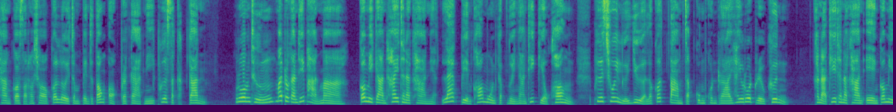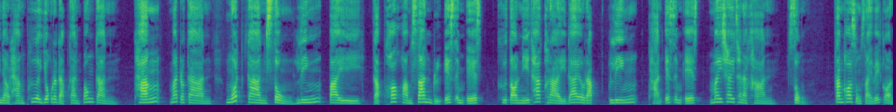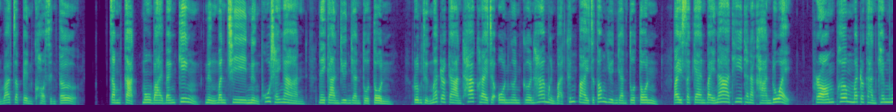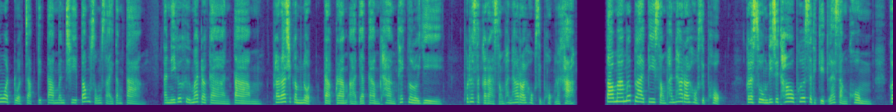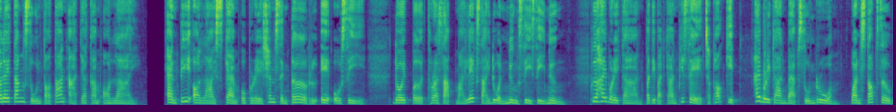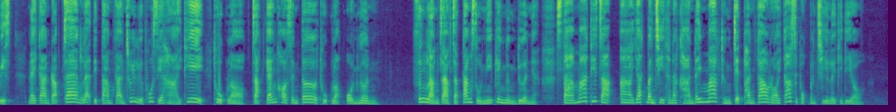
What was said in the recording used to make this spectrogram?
ทางกสทช ก็เลยจำเป็นจะต้องออกประกาศนี้เพื่อสกัดกั้น รวมถึงมาตรการที่ผ่านมา ก็มีการให้ธนาคารเนี่ยแลกเปลี่ยนข้อมูลกับหน่วยงานที่เกี่ยวข้อง เพื่อช่วยเหลือเหยื่อแล้วก็ตามจับกลุ่มคนร้ายให้รวดเร็วขึ้น ขณะที่ธนาคารเองก็มีแนวทางเพื่อยกระดับการป้องกัน ทั้งมาตรการงดการส่งลิงก์ไปกับข้อความสั้นหรือ SMS คือตอนนี้ถ้าใครได้รับ ลิงก์ผ่าน SMS ไม่ใช่ธนาคารส่ง ตั้งข้อสงสัยไว้ก่อนว่าจะเป็น call center จำกัด mobile banking 1บัญชี 1 ผู้ใช้งาน ในการยืนยันตัวตน รวมถึงมาตรการถ้าใครจะโอนเงินเกิน 50,000 บาทขึ้นไป จะต้องยืนยันตัวตน ไปสแกนใบหน้าที่ธนาคารด้วย พร้อมเพิ่มมาตรการเข้มงวดตรวจจับติดตามบัญชีต้องสงสัยต่างๆ อันนี้ก็คือมาตรการตามพระราชกำหนด ปราบปรามอาชญากรรมทางเทคโนโลยี พุทธศักราช 2566 นะคะ ต่อมาเมื่อปลายปี 2566 กระทรวงดิจิทัลเพื่อเศรษฐกิจและสังคม ก็ได้ตั้งศูนย์ต่อต้านอาชญากรรมออนไลน์ Anti Online Scam Operation Center หรือ AOC โดยเปิดโทรศัพท์หมายเลขสายด่วน 1441 เพื่อให้บริการปฏิบัติการพิเศษเฉพาะกิจ ให้บริการแบบศูนย์รวม One Stop Service ในการรับแจ้งและติดตามการช่วยเหลือผู้เสียหายที่ถูกหลอกจากแก๊งคอลเซ็นเตอร์ ถูกหลอกโอนเงิน ซึ่งหลังจากจัดตั้งศูนย์นี้เพียงหนึ่งเดือนเนี่ยสามารถที่จะอายัดบัญชีธนาคารได้มากถึง 7,996 บัญชีเลยทีเดียว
